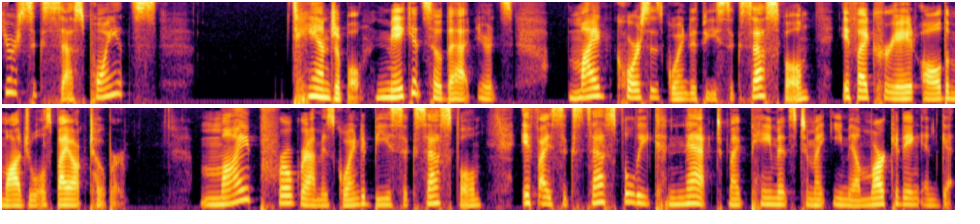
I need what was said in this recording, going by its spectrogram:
your success points tangible. Make it so that it's my course is going to be successful if I create all the modules by October. My program is going to be successful if I successfully connect my payments to my email marketing and get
